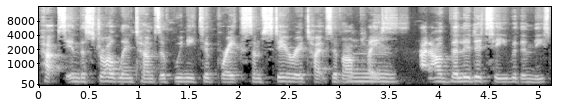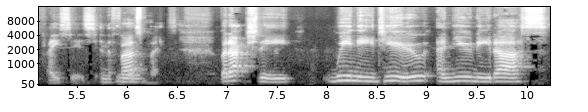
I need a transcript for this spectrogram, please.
perhaps in the struggle in terms of we need to break some stereotypes of our mm. place and our validity within these places in the first yeah. place but actually we need you and you need us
